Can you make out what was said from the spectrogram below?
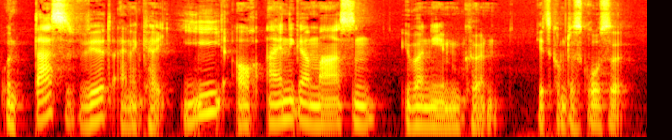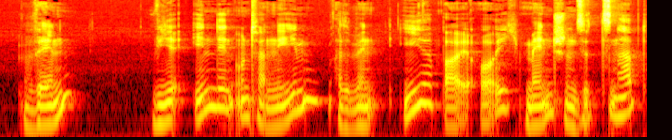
Und das wird eine KI auch einigermaßen übernehmen können. Jetzt kommt das große wenn wir in den Unternehmen, also wenn ihr bei euch Menschen sitzen habt,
